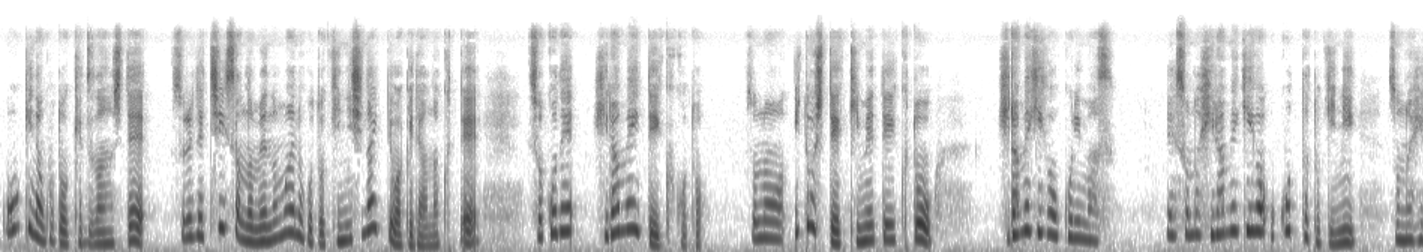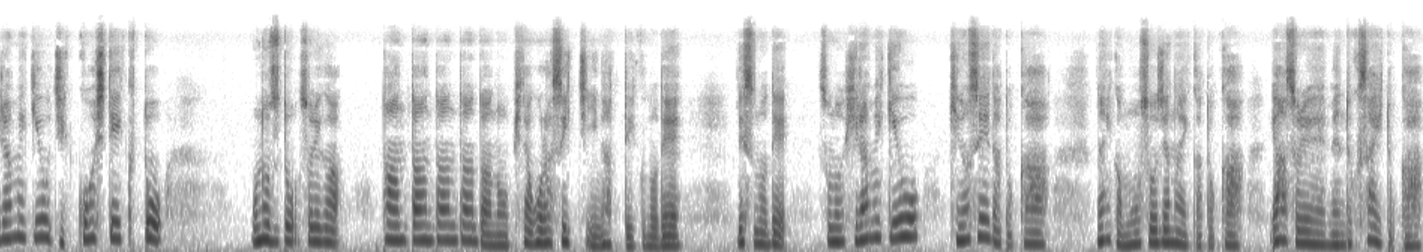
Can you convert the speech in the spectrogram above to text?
大きなことを決断してそれで小さな目の前のことを気にしないってわけではなくてそこでひらめいていくことその意図して決めていくとひらめきが起こります。で、そのひらめきが起こった時に、そのひらめきを実行していくと、おのずとそれがタンタンタンタンとあのピタゴラスイッチになっていくので、ですので、そのひらめきを気のせいだとか、何か妄想じゃないかとか、いや、それめんどくさいとか、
